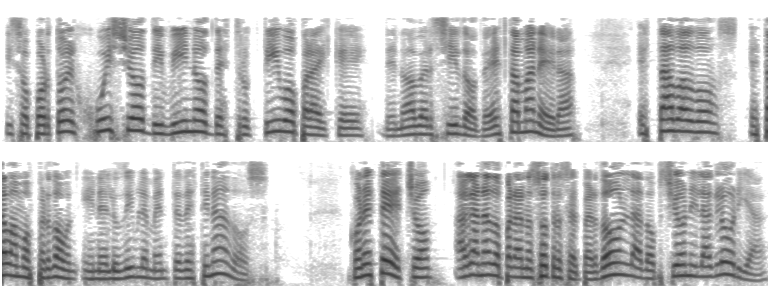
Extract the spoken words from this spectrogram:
y soportó el juicio divino destructivo para el que, de no haber sido de esta manera, estábamos, estábamos perdón, ineludiblemente destinados. Con este hecho, ha ganado para nosotros el perdón, la adopción y la gloria.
